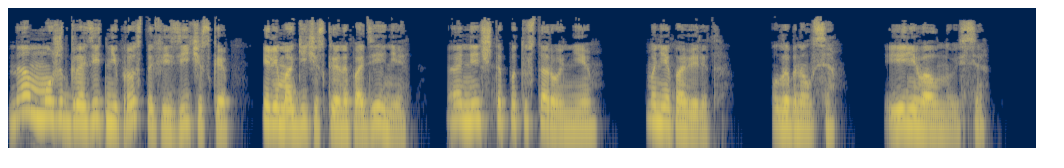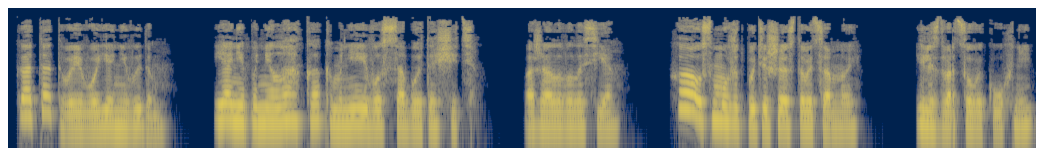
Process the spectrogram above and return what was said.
нам может грозить не просто физическое или магическое нападение, а нечто потустороннее. Мне поверят. Улыбнулся. И не волнуйся. Кота твоего я не выдам. Я не поняла, как мне его с собой тащить. Пожаловалась я. Хаос может путешествовать со мной. Или с дворцовой кухней.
